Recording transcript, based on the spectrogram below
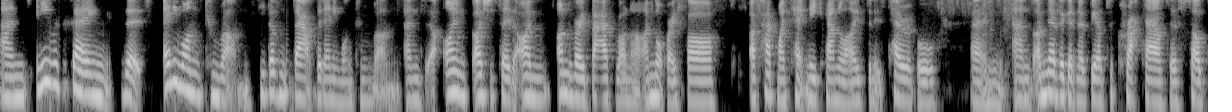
And he was saying that anyone can run. He doesn't doubt that anyone can run. And I'm, I should say that I'm, I'm a very bad runner. I'm not very fast. I've had my technique analysed, and it's terrible. Um, and I'm never going to be able to crack out a sub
